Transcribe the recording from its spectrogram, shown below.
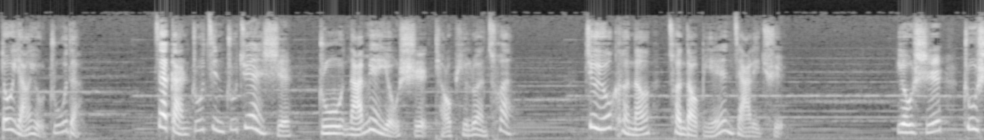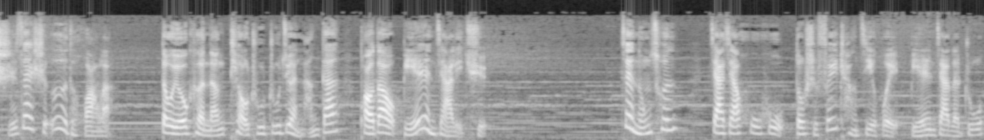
都养有猪的，在赶猪进猪圈时，猪难免有时调皮乱窜，就有可能窜到别人家里去。有时猪实在是饿得慌了，都有可能跳出猪圈栏杆，跑到别人家里去。在农村。家家户户都是非常忌讳别人家的猪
